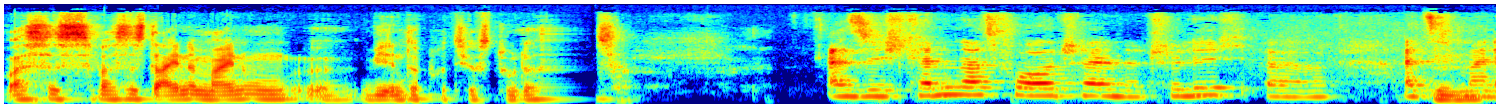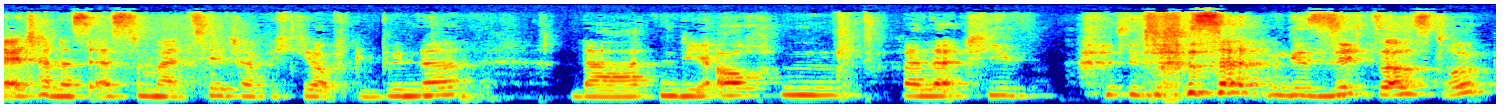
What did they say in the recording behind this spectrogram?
was ist, was ist deine Meinung? Äh, wie interpretierst du das? Also ich kenne das Vorurteil natürlich. Äh als ich mhm. meinen Eltern das erste Mal erzählt habe, ich gehe auf die Bühne, da hatten die auch einen relativ interessanten Gesichtsausdruck.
